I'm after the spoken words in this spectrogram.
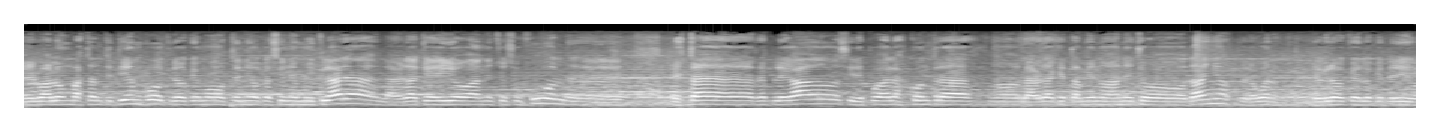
el balón bastante tiempo, creo que hemos tenido ocasiones muy claras, la verdad que ellos han hecho su fútbol, eh, está replegados y después a las contras, la verdad que también nos han hecho daño, pero bueno, yo creo que es lo que te digo,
